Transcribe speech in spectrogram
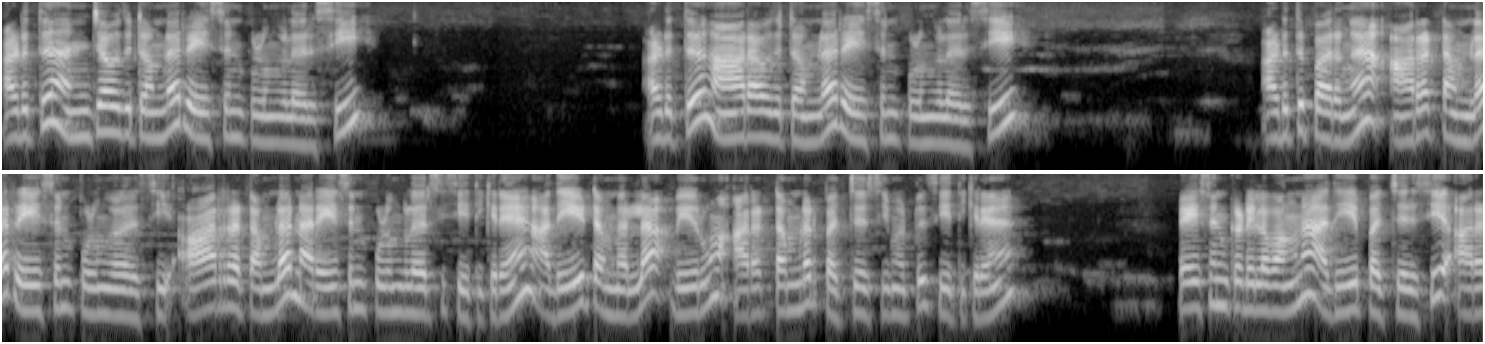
அடுத்து அஞ்சாவது டம்ளர் ரேசன் புழுங்கலரிசி அடுத்து ஆறாவது டம்ளர் ரேசன் புழுங்கலரிசி அடுத்து பாருங்கள் அரை டம்ளர் ரேசன் புழுங்கலரிசி ஆறரை டம்ளர் நான் ரேசன் புழுங்கலரிசி சேர்த்திக்கிறேன். அதே டம்ளரில் வெறும் அரை டம்ளர் பச்சரிசி மட்டும் சேர்த்திக்கிறேன். ரேஷன் கடையில் வாங்கினா அதே பச்சரிசி அரை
